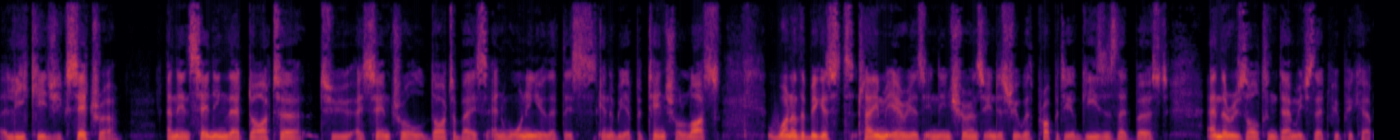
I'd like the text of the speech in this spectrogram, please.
leakage, etc and then sending that data to a central database and warning you that there's going to be a potential loss. One of the biggest claim areas in the insurance industry with property are geysers that burst and the resultant damage that we pick up.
